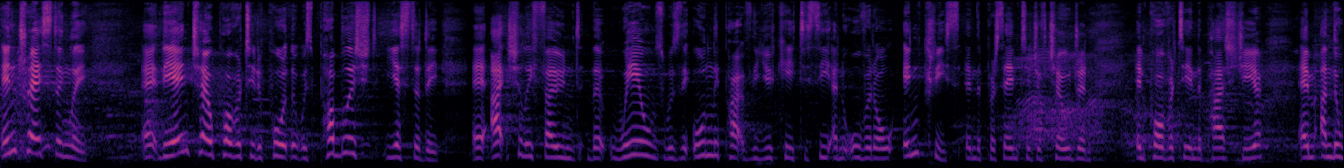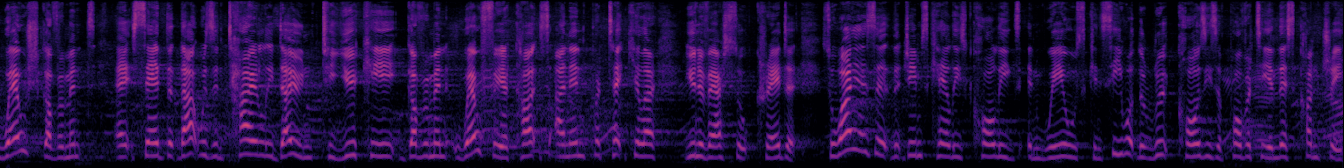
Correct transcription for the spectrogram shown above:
interestingly, uh, the End Child Poverty report that was published yesterday uh, actually found that Wales was the only part of the UK to see an overall increase in the percentage of children in poverty in the past year. Um, and the Welsh Government uh, said that that was entirely down to UK government welfare cuts and in particular universal credit. So why is it that James Kelly's colleagues in Wales can see what the root causes of poverty in this country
